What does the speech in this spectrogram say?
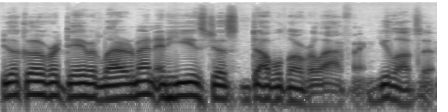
You look over at David Letterman, and he is just doubled over laughing. He loves it.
